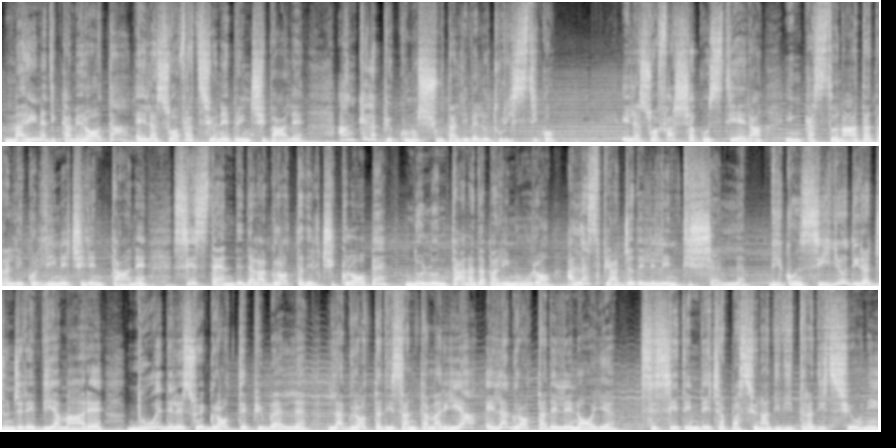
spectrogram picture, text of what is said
Marina di Camerota è la sua frazione principale, anche la più conosciuta a livello turistico e la sua fascia costiera, incastonata tra le colline cilentane, si estende dalla grotta del Ciclope, non lontana da Palinuro, alla spiaggia delle Lentiscelle. Vi consiglio di raggiungere via mare due delle sue grotte più belle, la grotta di Santa Maria e la grotta delle Noie. Se siete invece appassionati di tradizioni,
